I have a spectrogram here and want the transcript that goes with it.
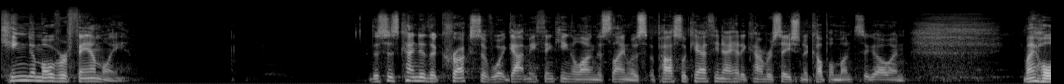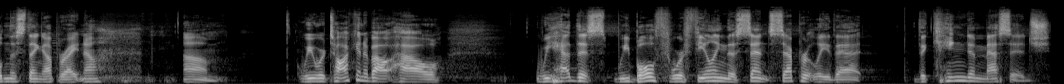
Kingdom over family. This is kind of the crux of what got me thinking along this line was Apostle Kathy and I had a conversation a couple months ago, and am I holding this thing up right now? Um, we were talking about how we had this, we both were feeling this sense separately that the kingdom message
